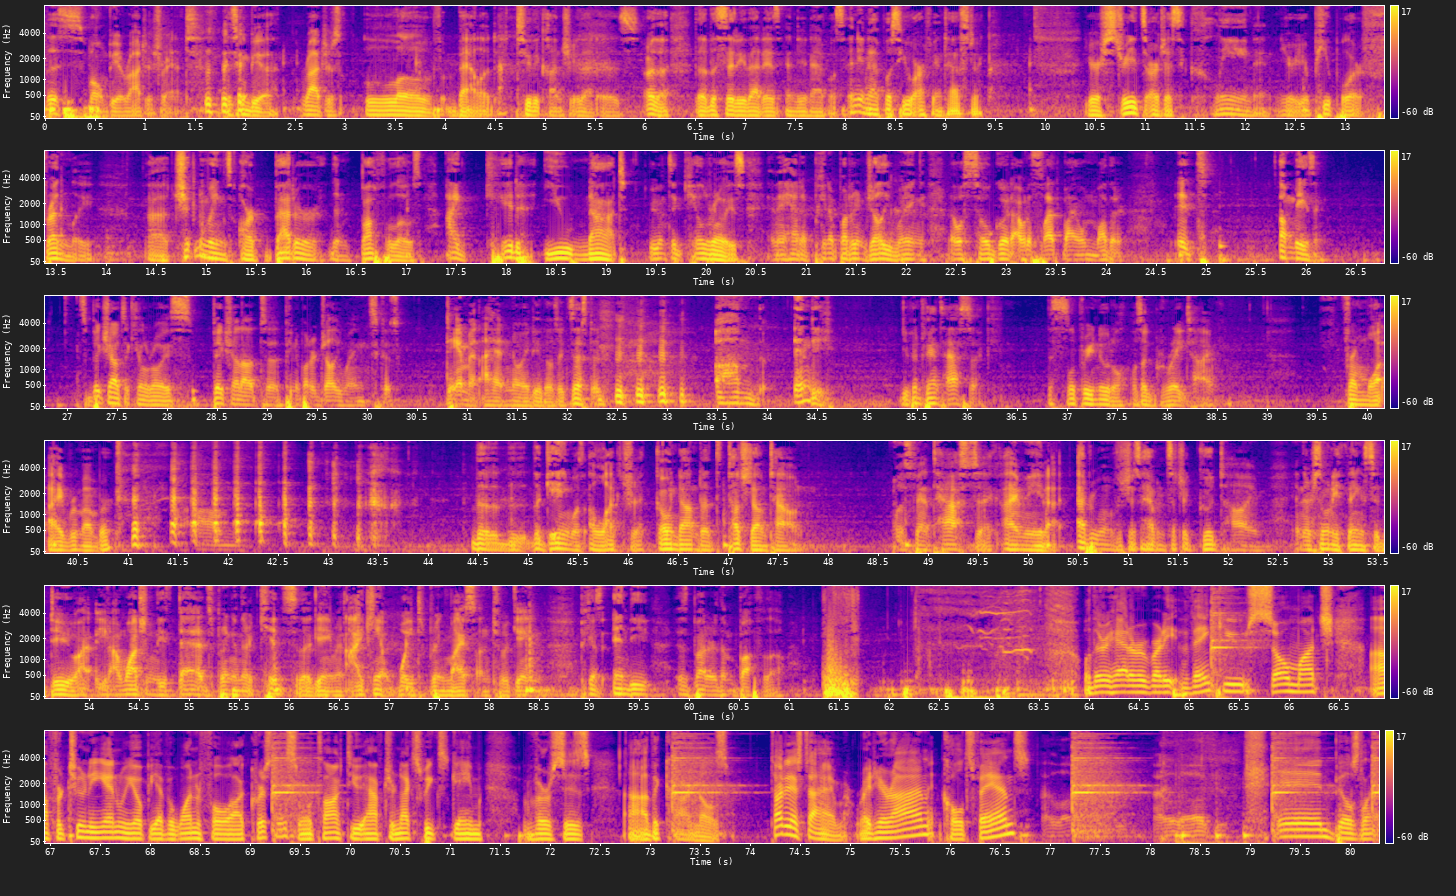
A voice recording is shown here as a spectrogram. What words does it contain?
This won't be a Rogers rant. It's going to be a Rogers love ballad to the country that is, or the, the, the city that is Indianapolis. Indianapolis, you are fantastic. Your streets are just clean and your, your people are friendly. Uh, chicken wings are better than buffaloes. I kid you not. We went to Kilroy's and they had a peanut butter and jelly wing that was so good I would have slapped my own mother. It's amazing. It's a big shout out to Kilroy's. Big shout out to peanut butter jelly wings because, damn it, I had no idea those existed. um, Indy, you've been fantastic. The slippery noodle was a great time, from what I remember. um, the, the game was electric. Going down to touchdown town was fantastic. I mean, everyone was just having such a good time, and there's so many things to do. I, you know, I'm watching these dads bringing their kids to the game, and I can't wait to bring my son to a game because Indy is better than Buffalo. Well, there you had everybody. Thank you so much uh, for tuning in. We hope you have a wonderful uh, Christmas, and we'll talk to you after next week's game versus uh, the Cardinals. Talk to you next time, right here on Colts fans. I love. I love. And Bill's land.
